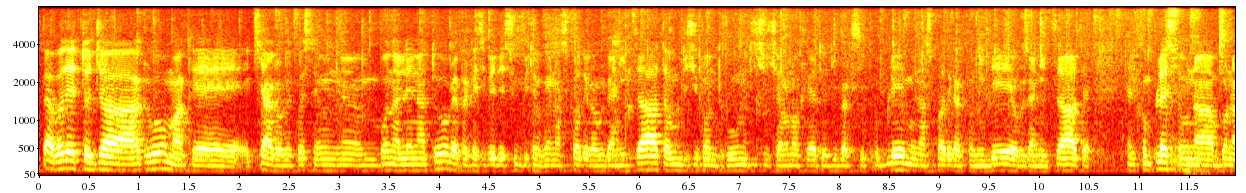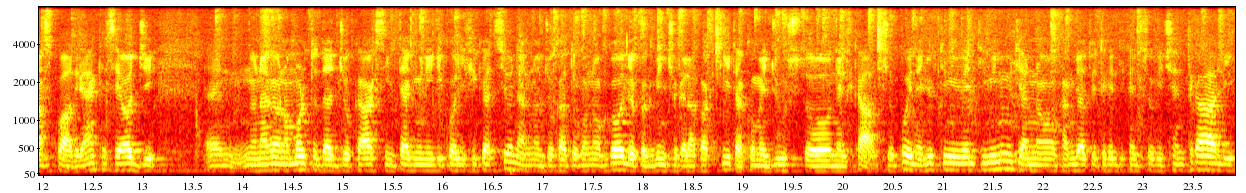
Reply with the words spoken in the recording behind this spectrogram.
Beh, avevo detto già a Roma che è chiaro che questo è un, un buon allenatore perché si vede subito che è una squadra organizzata, 11 contro 11 ci hanno creato diversi problemi, una squadra con idee organizzate, nel complesso una buona squadra, anche se oggi eh, non avevano molto da giocarsi in termini di qualificazione, hanno giocato con orgoglio per vincere la partita come giusto nel calcio. Poi negli ultimi 20 minuti hanno cambiato i tre difensori centrali,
